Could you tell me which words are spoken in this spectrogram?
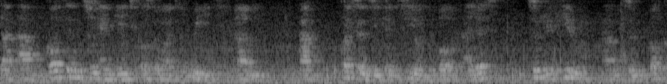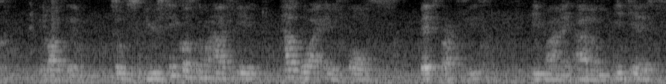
that I've gotten to engage customers with um, are questions you can see on the board. I just took a few um, to talk about them. So you see customer asking, how do I enforce best practices in my um, EKS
